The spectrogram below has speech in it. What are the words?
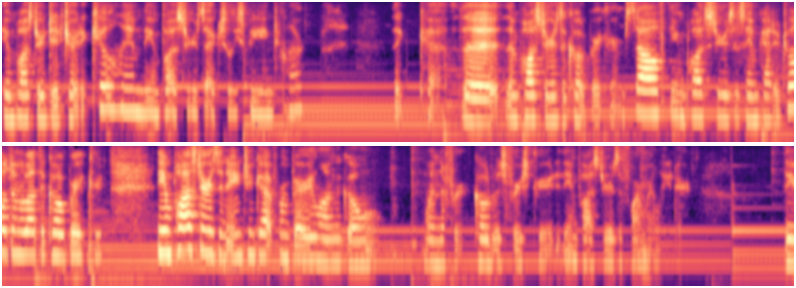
the imposter did try to kill him. The imposter is actually speaking to Clark. The the, the imposter is the codebreaker himself. The imposter is the same cat who told him about the codebreaker. The imposter is an ancient cat from very long ago when the fir- code was first created. The imposter is a former leader. The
